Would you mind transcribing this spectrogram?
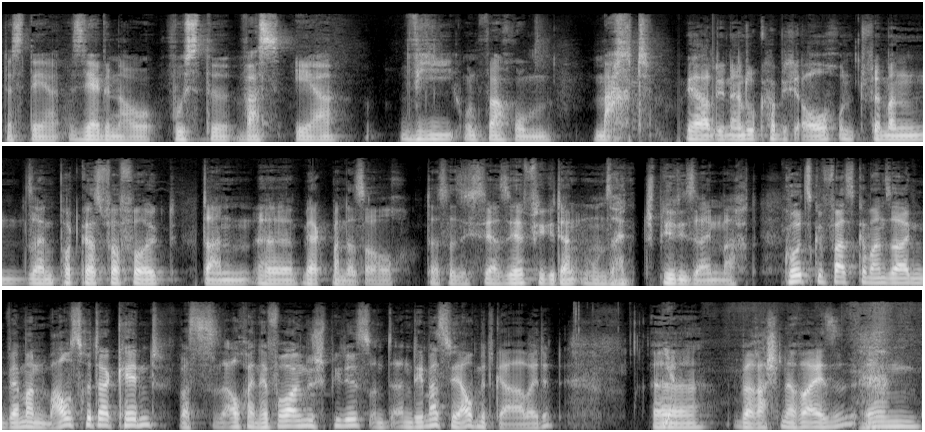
dass der sehr genau wusste, was er wie und warum macht. Ja, den Eindruck habe ich auch. Und wenn man seinen Podcast verfolgt, dann äh, merkt man das auch, dass er sich sehr, sehr viel Gedanken um sein Spieldesign macht. Kurz gefasst kann man sagen, wenn man Mausritter kennt, was auch ein hervorragendes Spiel ist, und an dem hast du ja auch mitgearbeitet, äh, ja. überraschenderweise, ähm,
